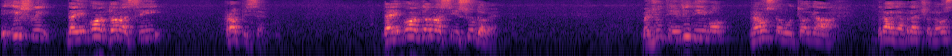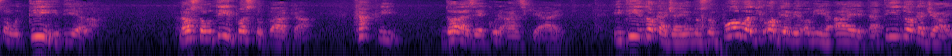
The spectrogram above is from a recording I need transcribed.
i išli da im on donosi propise. Da im on donosi sudove. Međutim, vidimo na osnovu toga, draga braćo, na osnovu tih dijela, na osnovu tih postupaka, kakvi dolaze kuranski ajeti. I ti događaj, odnosno povodi objave ovih ajeta, ti događaj,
